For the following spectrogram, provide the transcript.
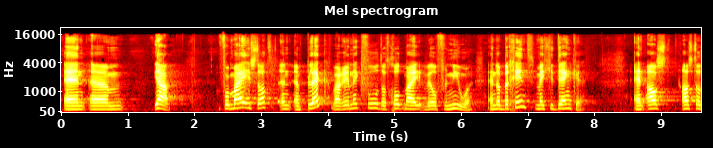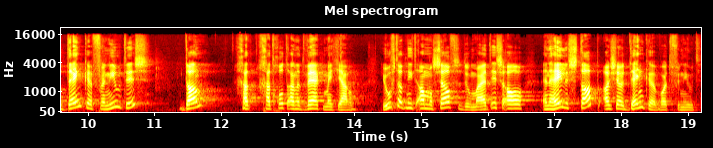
En um, ja, voor mij is dat een, een plek waarin ik voel dat God mij wil vernieuwen. En dat begint met je denken. En als, als dat denken vernieuwd is, dan gaat, gaat God aan het werk met jou. Je hoeft dat niet allemaal zelf te doen, maar het is al een hele stap als jouw denken wordt vernieuwd.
